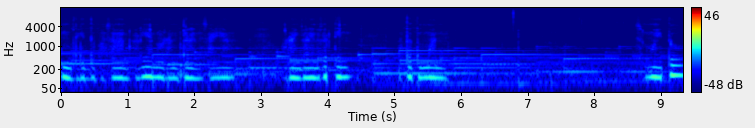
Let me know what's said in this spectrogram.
entah itu pasangan kalian orang kalian sayang orang kalian deketin atau teman semua itu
